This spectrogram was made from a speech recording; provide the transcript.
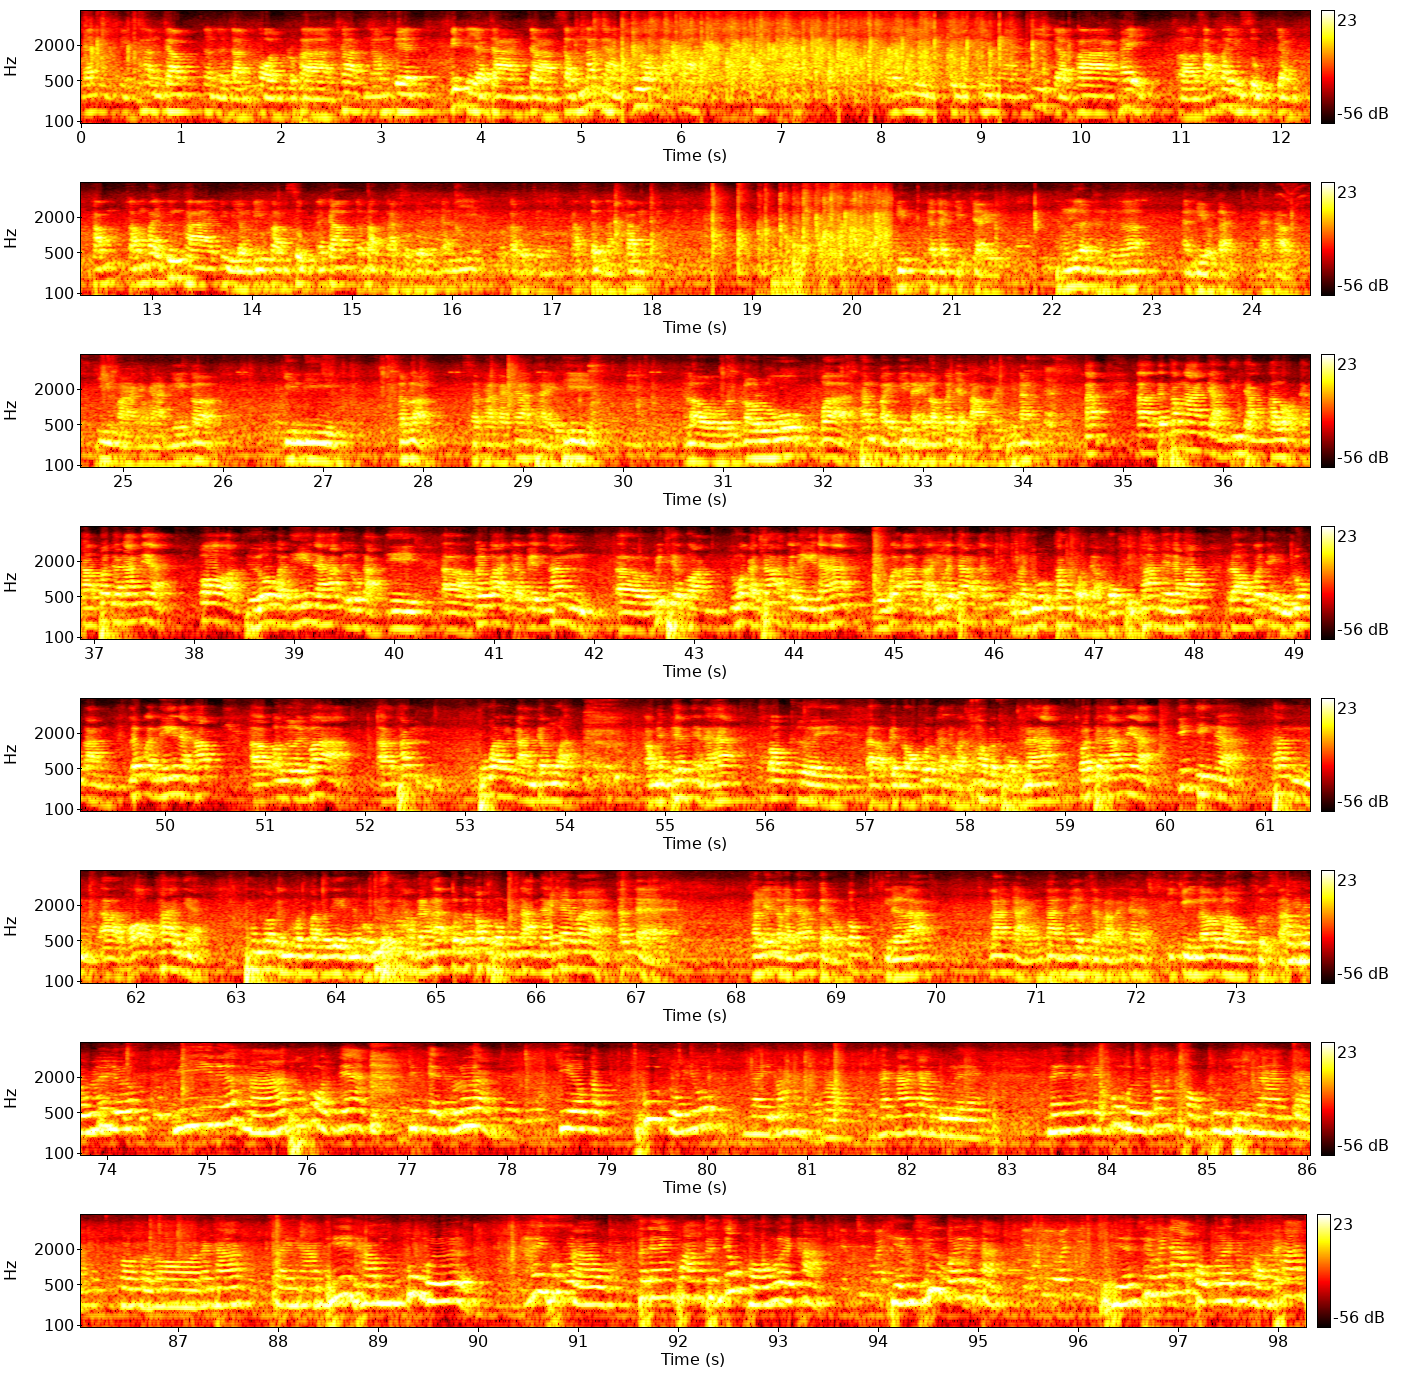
และอีกหนึ่งท่านครับท่านอาจารย์พรประภาชาติน้ำเพชรวิทยาจารย์จากสำนักงานที่ว่ากาชาติ และนี่คือทีมงานที่จะพาให้เอ่อสามใบอยู่สุขอย่างทำสามใบพึ่งพาอยู่อย่างมีความสุขนะครับสำหรับการอบรมในครั้งนี้ขอกราบเป็นเชิญครับท่านประธานครับคิดและก็จิตใจทั้งเลือดทั้งเนื้ออันเดียวกันนะครับ ที่มาในงานนี้ก็ยินดีสำหรับสภากาชาติไทยที่เราเรารู้ว่าท่านไปที่ไหนเราก็จะตามไปที่นั่นนะครับอ่าแต่ทำงานอย่างจริงจังตลอดนะครับ เพราะฉะนั้นเนี่ย ก็ถือว่าวันนี้นะครับเป็นโอกาสดีไม่ว่าจะเป็นท่านวิทยากรยุวกชาติก็ดีนะฮะหรือว่าอาสายุวกชาติและผู้สูงอายุทั้งหมดเนี่ย60 ท่านเนี่ยนะครับ เราก็จะอยู่ร่วมกัน และวันนี้นะครับบังเอิญว่าท่านผู้ว่าราชการจังหวัดกำแพงเพชรเนี่ยนะฮะก็เคยเป็นรองผู้ว่าการจังหวัดนครปฐมนะฮะเพราะฉะนั้นเนี่ยที่จริงอะท่านพ่อผอค่ายเนี่ยท่านก็เป็นคนบางเลนนะผมไม่ทราบนะฮะคนนครปฐมเหมือนกันนะไม่ใช่ว่าตั้งแต่ เขาเรียกอะไรนะ แต่หลวงพ่อศิลละร่างกายของท่านให้สภากาชาติจริงๆแล้วเราฝึกษาความรู้เยอะๆมีเนื้อหาทั้งหมดเนี่ย 11 เรื่องเกี่ยวกับผู้สูงอายุในบ้านของเรานะคะ การดูแล ในในในคู่มือต้องขอบคุณทีมงานจากกศนนะคะใส่งามที่ทำคู่มือให้พวกเราแสดงความเป็นเจ้าของเลยค่ะ ขียนชื่อไว้เลยค่ะ เขียนชื่อไว้ที่เขียนชื่อไว้หน้าปกเลยเป็นของท่าน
